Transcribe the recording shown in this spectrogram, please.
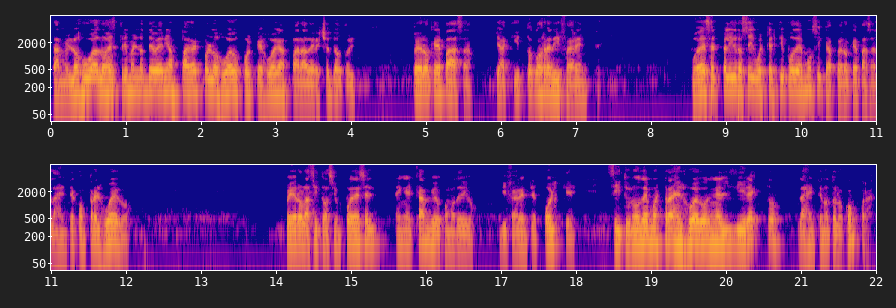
también los, jugadores, los streamers no deberían pagar por los juegos porque juegan para derechos de autor. Pero ¿qué pasa? Que aquí esto corre diferente. Puede ser peligroso igual que el tipo de música, pero ¿qué pasa? La gente compra el juego. Pero la situación puede ser en el cambio, como te digo, diferente. Porque si tú no demuestras el juego en el directo, la gente no te lo compra.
